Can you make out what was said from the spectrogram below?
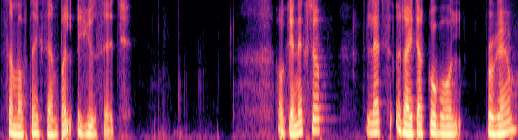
some of the example usage okay next up let's write a COBOL program.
